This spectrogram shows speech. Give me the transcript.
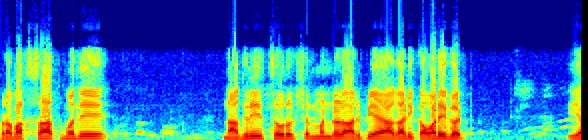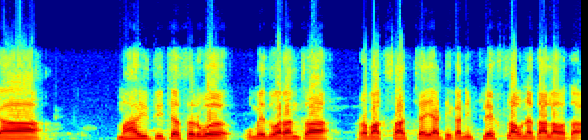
प्रभाग सातमध्ये नागरी संरक्षण मंडळ आर पी आय आघाडी कवाडे गट या महायुतीच्या सर्व उमेदवारांचा प्रभाग सातच्या या ठिकाणी फ्लेक्स लावण्यात आला होता.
